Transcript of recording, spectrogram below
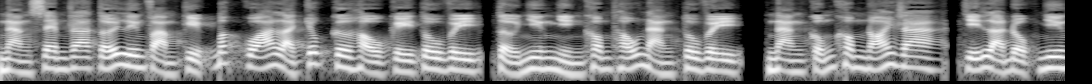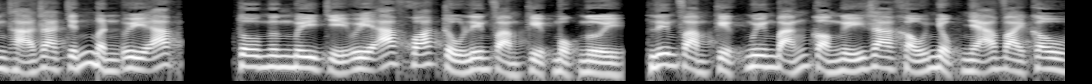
nàng xem ra tới liên phàm kiệt bất quá là chút cơ hậu kỳ tu vi, tự nhiên nhìn không thấu nàng tu vi, nàng cũng không nói ra, chỉ là đột nhiên thả ra chính mình uy áp. Tô ngân mi chỉ uy áp khóa trụ liên phàm kiệt một người, liên phàm kiệt nguyên bản còn nghĩ ra khẩu nhục nhã vài câu,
